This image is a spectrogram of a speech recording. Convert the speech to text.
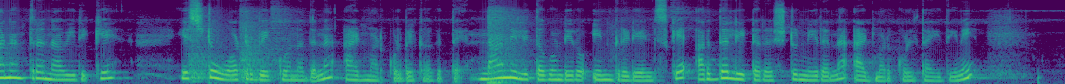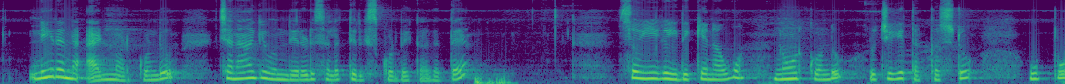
ಆನಂತರ ನಾವು ಇದಕ್ಕೆ ಎಷ್ಟು ವಾಟರ್ ಬೇಕು ಅನ್ನೋದನ್ನು ಆ್ಯಡ್ ಮಾಡ್ಕೊಳ್ಬೇಕಾಗತ್ತೆ. ನಾನಿಲ್ಲಿ ತಗೊಂಡಿರೋ ಇಂಗ್ರೀಡಿಯೆಂಟ್ಸ್ಗೆ ಅರ್ಧ ಲೀಟರಷ್ಟು ನೀರನ್ನು ಆ್ಯಡ್ ಮಾಡ್ಕೊಳ್ತಾ ಇದ್ದೀನಿ. ನೀರನ್ನು ಆ್ಯಡ್ ಮಾಡಿಕೊಂಡು ಚೆನ್ನಾಗಿ ಒಂದೆರಡು ಸಲ ತಿರುಗಿಸ್ಕೊಡ್ಬೇಕಾಗತ್ತೆ. ಸೊ ಈಗ ಇದಕ್ಕೆ ನಾವು ನೋಡಿಕೊಂಡು ರುಚಿಗೆ ತಕ್ಕಷ್ಟು ಉಪ್ಪು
